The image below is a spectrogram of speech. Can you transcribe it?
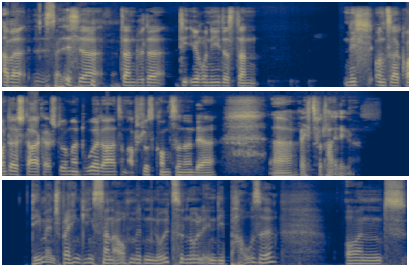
Aber es ist ja dann wieder die Ironie, dass dann nicht unser konterstarker Stürmer Dur da zum Abschluss kommt, sondern der äh, Rechtsverteidiger. Dementsprechend ging es dann auch mit dem 0 zu 0 in die Pause. Und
